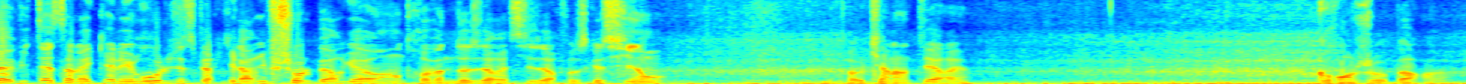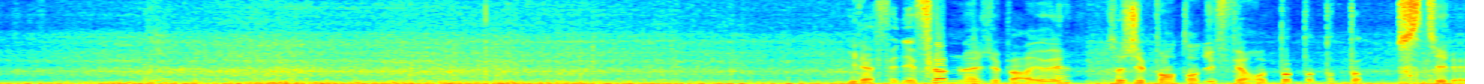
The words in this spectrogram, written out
la vitesse à laquelle il roule, j'espère qu'il arrive chaud le burger hein, entre 22h et 6h parce que sinon... Aucun intérêt. Grand jobard. Il a fait des flammes là, j'ai pas rêvé. Ça j'ai pas entendu faire pop pop pop pop stylé.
